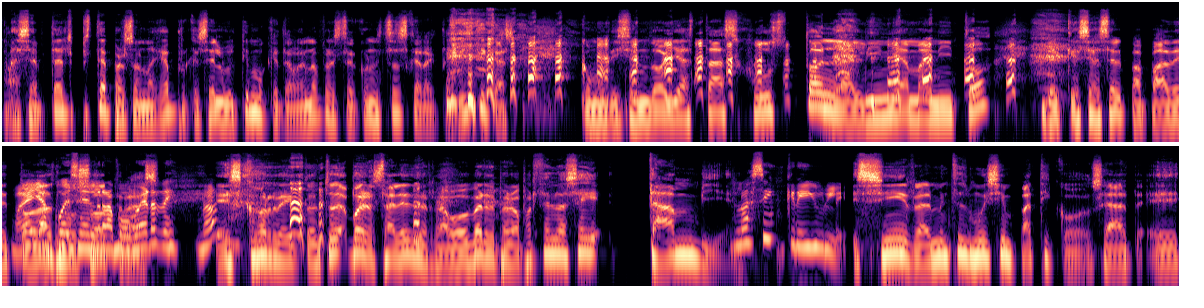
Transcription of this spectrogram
acepta este personaje porque es el último que te van a ofrecer con estas características. Como diciendo, ya estás justo en la línea, manito, de que seas el papá de Bueno, todas ya puede ser el nosotras. rabo verde, ¿no? Es correcto. Entonces, bueno, sale de rabo verde, pero aparte lo hace tan bien. Lo hace increíble. Sí, realmente es muy simpático. O sea, eh,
